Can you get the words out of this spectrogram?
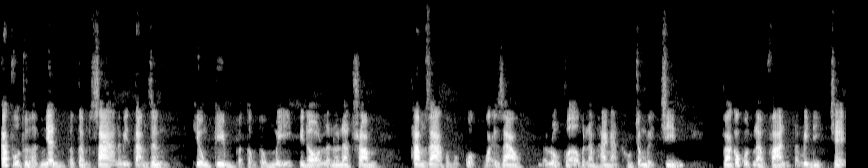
Các vụ thử hạt nhân và tầm xa đã bị tạm dừng khi ông Kim và Tổng thống Mỹ, khi đó là Donald Trump, tham gia vào một cuộc ngoại giao đã đổ vỡ vào năm 2019 và các cuộc đàm phán đã bị đình trệ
